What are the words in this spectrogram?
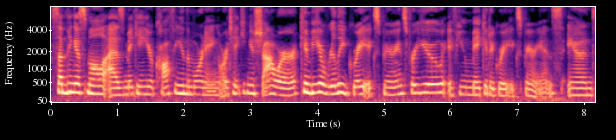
something as small as making your coffee in the morning or taking a shower can be a really great experience for you if you make it a great experience. And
